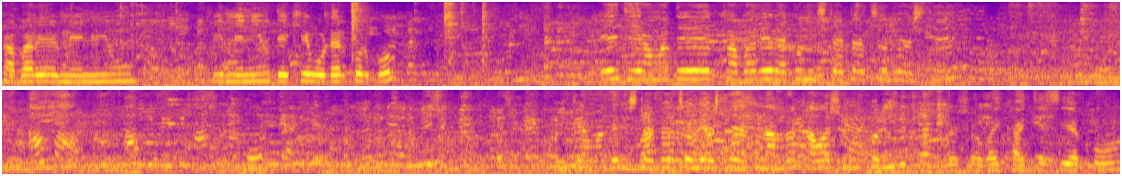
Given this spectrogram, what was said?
খাবারের মেনু মেনু দেখে অর্ডার করব। এই যে আমাদের খাবারের এখন স্টার্টার চলে আসছে। আমাদের স্টার্টার চলে আসছে, এখন আমরা খাওয়া শুরু করি। সবাই খাইতেছি এখন।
